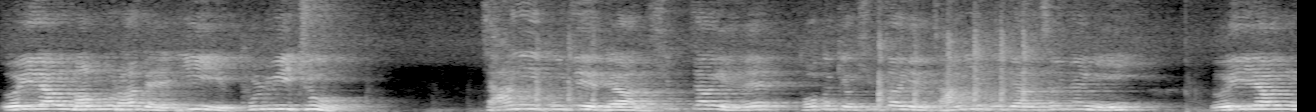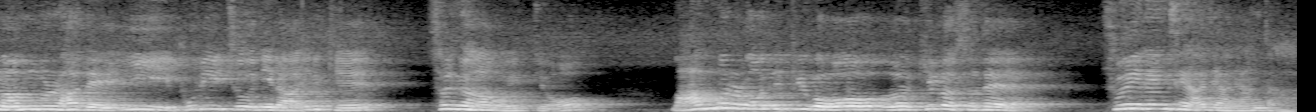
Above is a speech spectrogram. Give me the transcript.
의양 만물하되 이 불위주 장이부지에 대한 10장의 도덕경 10장의 장이부지한 설명이 의양 만물하되 이 불이준이라 이렇게 설명하고 있죠. 만물을 옷 입히고 어, 길러서되 주인 행세하지 아니한다.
